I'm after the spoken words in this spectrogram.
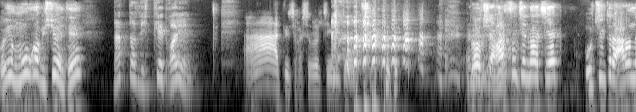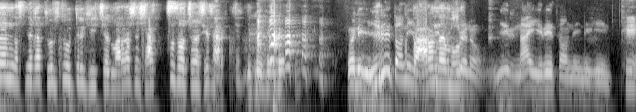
Үгүй муухай биш үү те? Надд бол итгээд гоё юм. Аа тийж хошруулж ингэж байна. Гөөш харсан чи наа чи яг өчигдөр 18 насныхаа төрсөн өдрийг хийчихэд маргааш нь шаардсан сууж байгаа шиг л харагдаж байна. Гөө нэг 90-ад оны 18 хүрэн үү? 90 80 90-ад оны нэг юм. Тий.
